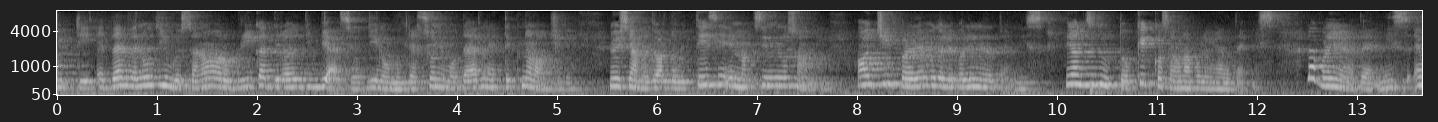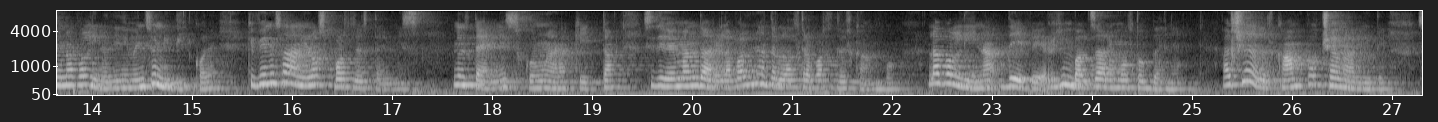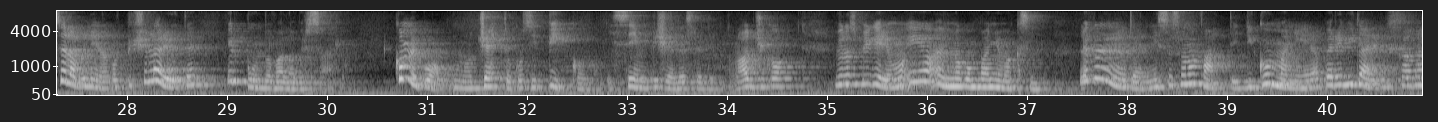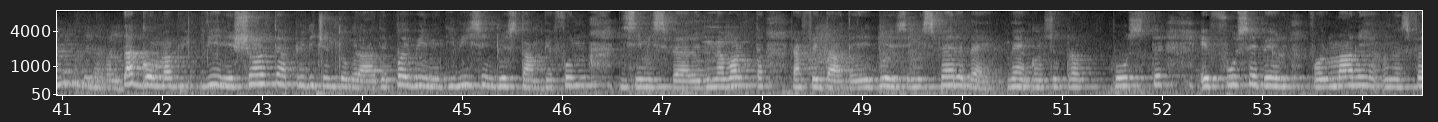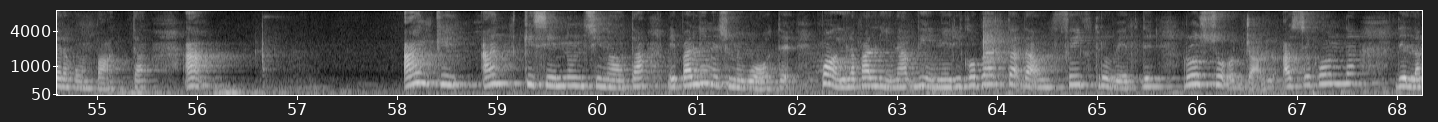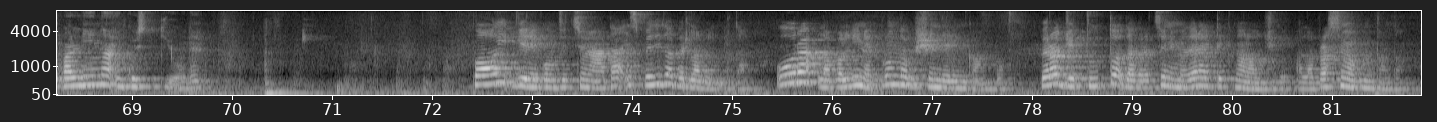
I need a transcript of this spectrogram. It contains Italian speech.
tutti e benvenuti in questa nuova rubrica di Radio Di Biasio di nome Creazioni moderne e tecnologiche. Noi siamo Edoardo Vettese e Maximo Losani. Oggi parleremo delle palline da tennis. Innanzitutto, che cos'è una pallina da tennis? La pallina da tennis è una pallina di dimensioni piccole che viene usata nello sport del tennis. Nel tennis, con una racchetta, si deve mandare la pallina dall'altra parte del campo. La pallina deve rimbalzare molto bene. Al centro del campo c'è una rete. Se la pallina colpisce la rete, il punto va all'avversario. Come può un oggetto così piccolo e semplice ad essere tecnologico? Ve lo spiegheremo io e il mio compagno Maxime. Le palline da tennis sono fatte di gomma nera per evitare il riscaldamento della pallina. La gomma viene sciolta a più di 100 gradi e poi viene divisa in due stampi a forma di semisfere ed una volta raffreddate le due semisfere vengono sovrapposte e fuse per formare una sfera compatta. Ah, anche, anche, se non si nota, le palline sono vuote. Poi la pallina viene ricoperta da un feltro verde, rosso o giallo, a seconda della pallina in questione. Poi viene confezionata e spedita per la vendita. Ora la pallina è pronta per scendere in campo. Per oggi è tutto da Creazioni Moderne e Tecnologiche. Alla prossima puntata.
